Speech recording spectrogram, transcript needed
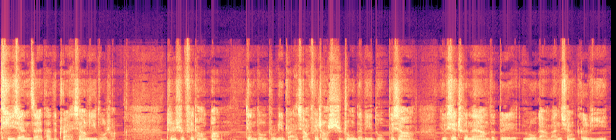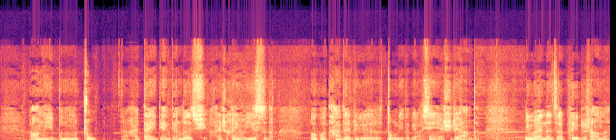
体现在它的转向力度上，真是非常棒。”电动助力转向非常适中的力度，不像有些车那样的对路感完全隔离，然后呢也不那么重啊，还带一点点乐趣，还是很有意思的。包括它的这个动力的表现也是这样的。另外呢，在配置上呢，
